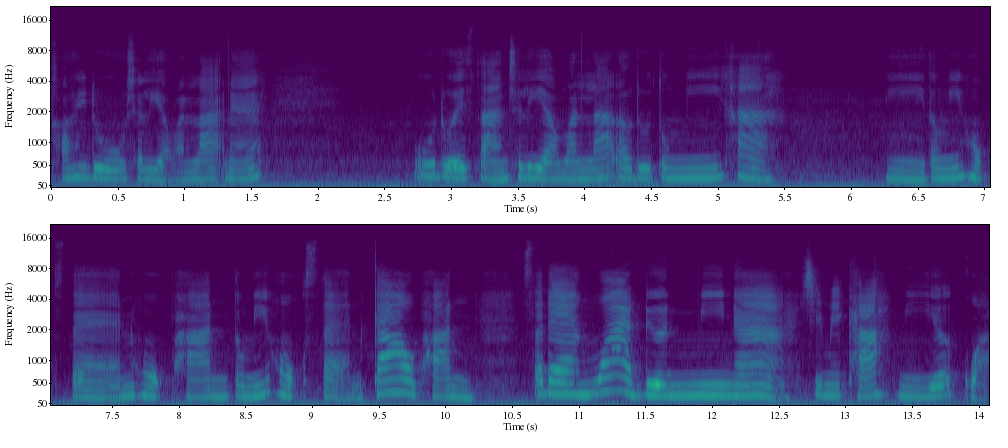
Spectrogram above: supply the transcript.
เขาให้ดูเฉลี่ยวันละนะ ผู้โดยสารเฉลี่ยวันละเราดูตรงนี้ค่ะ นี่ตรงนี้6 6 0 0 0 ตรงนี้ 6 9 0 0 0 แสดงว่าเดือนมีนาใช่ไหมคะ มีเยอะกว่า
